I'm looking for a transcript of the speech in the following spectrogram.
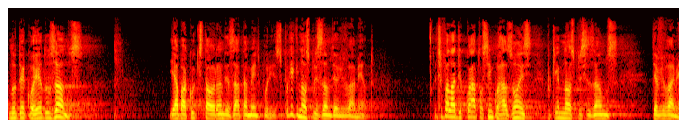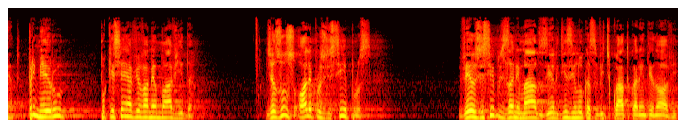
no decorrer dos anos. E Abacuque está orando exatamente por isso. Por que, que nós precisamos de avivamento? Deixa eu falar de quatro ou cinco razões por que nós precisamos de avivamento. Primeiro, porque sem avivamento não há vida. Jesus olha para os discípulos, vê os discípulos desanimados, e ele diz em Lucas 24, 49:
